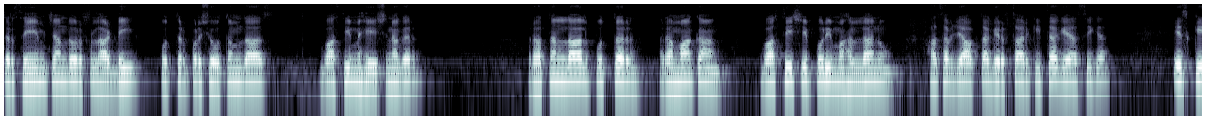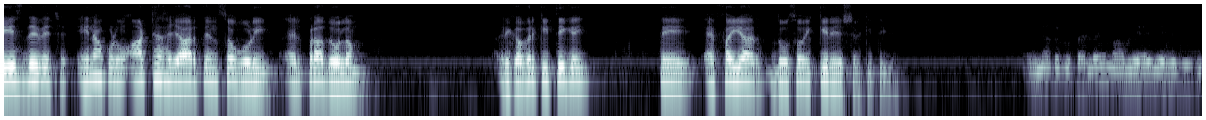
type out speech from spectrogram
ਤਰਸੇਮ ਚੰਦ ਉਰਫ ਫਲਾਡੀ ਪੁੱਤਰ ਪਰਸ਼ੋਤਮ ਦਾਸ, ਵਾਸੀ ਮਹੇਸ਼ ਨਗਰ, ਰਤਨ ਲਾਲ ਪੁੱਤਰ ਰਮਾਕਾਂਤ, ਵਾਸੀ ਸ਼ਿਵਪੁਰੀ ਮਹੱਲਾ ਨੂੰ ਹਸਬ ਜਾਬਤਾ ਗ੍ਰਿਫਤਾਰ ਕੀਤਾ ਗਿਆ ਸੀਗਾ। ਇਸ ਕੇਸ ਦੇ ਵਿੱਚ ਇਹਨਾਂ ਕੋਲੋਂ 8300 ਗੋਲੀ ਐਲਪਰਾਜ਼ੋਲਮ ਰਿਕਵਰ ਕੀਤੀ ਗਈ ਤੇ ਐਫ ਆਈ ਆਰ 221 ਰਜਿਸਟਰ ਕੀਤੀ ਗਈ। ਇਹਨਾਂ ਤੇ ਕੋਈ ਪਹਿਲਾਂ ਹੀ ਮਾਮਲੇ ਹੈਗੇ ਇਹ ਜੀ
